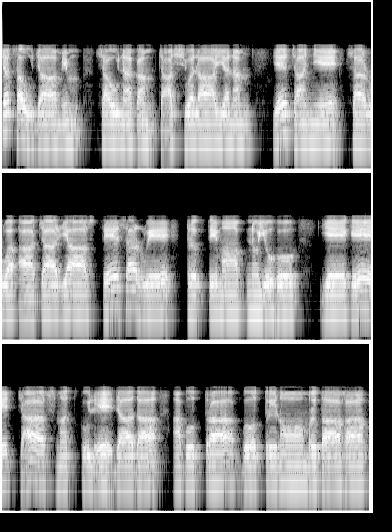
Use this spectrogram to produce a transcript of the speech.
च सौजामिं शौनकं चाश्वलायनं। ये चान्ये सर्व आचार्यास्ते सर्वे तृप्तिमाप्नुयुः ये के चास्मत्कुले जादा अपुत्रा गोत्रिणो मृताः।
